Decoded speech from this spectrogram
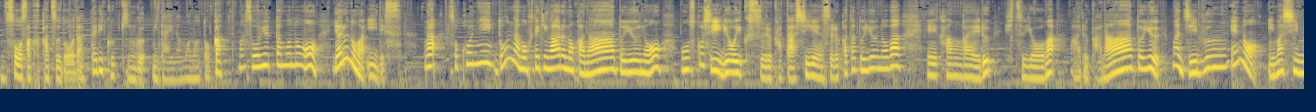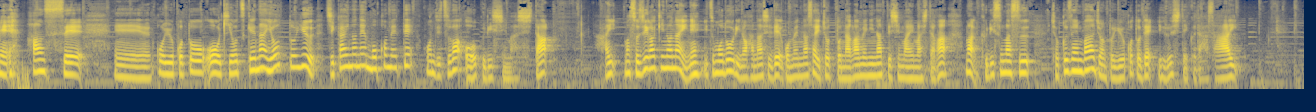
えー、創作活動だったりクッキングみたいなものとか、まあ、そういったものをやるのはいいです。がそこにどんな目的があるのかなというのをもう少し療育する方支援する方というのは、えー、考える必要があるかなという、まあ、自分への戒め 反省えー、こういうことを気をつけなよという次回の念も込めて本日はお送りしました。はい。まあ、筋書きのないね、いつも通りの話でごめんなさい。ちょっと長めになってしまいましたが、まあ、クリスマス直前バージョンということで許してください。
